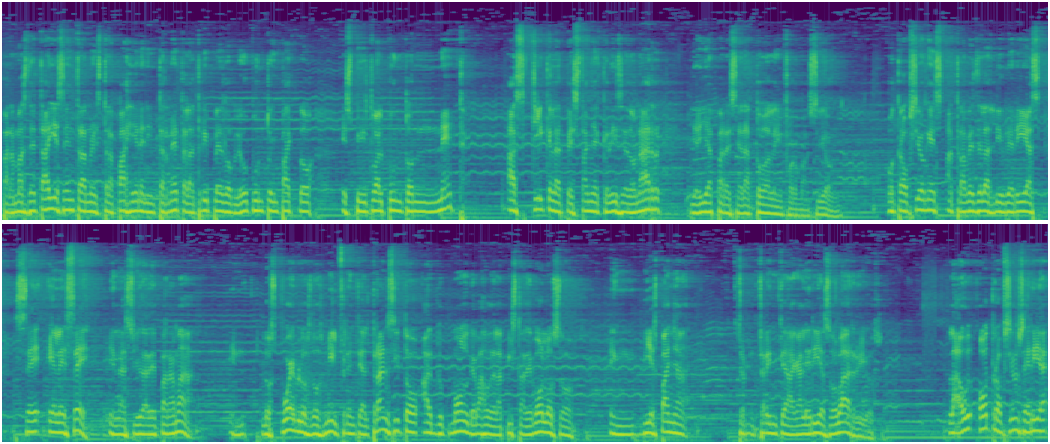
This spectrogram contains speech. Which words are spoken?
Para más detalles entra a nuestra página en internet a la www.impactoespiritual.net. Haz clic en la pestaña que dice donar y ahí aparecerá toda la información. Otra opción es a través de las librerías CLC en la ciudad de Panamá. En los pueblos 2000 frente al tránsito, Albrook Mall debajo de la pista de bolos o en Vía España frente a galerías o barrios. La otra opción sería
